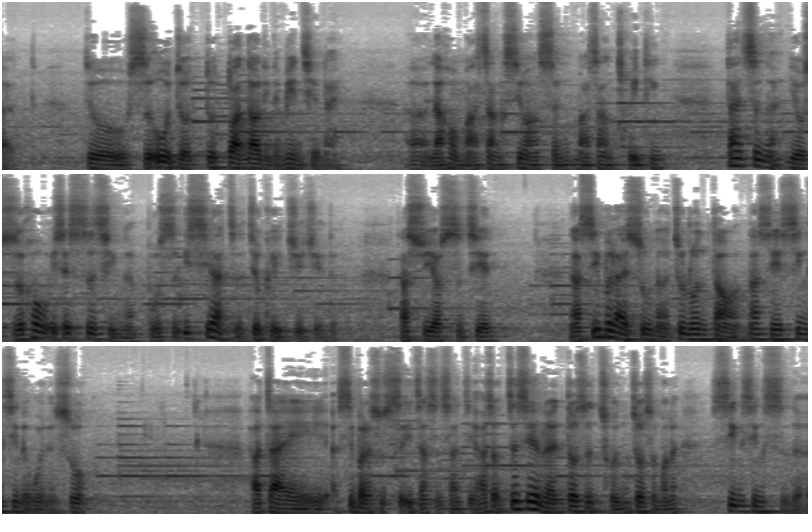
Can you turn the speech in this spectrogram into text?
呃，就食物就都端到你的面前来，呃，然后马上希望神马上垂听，但是呢，有时候一些事情呢，不是一下子就可以解决的，它需要时间。那希伯来书呢，就论到那些信心的伟人说。他在希伯来书十一章十三节，他说：“这些人都是存着什么呢？星星死的，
